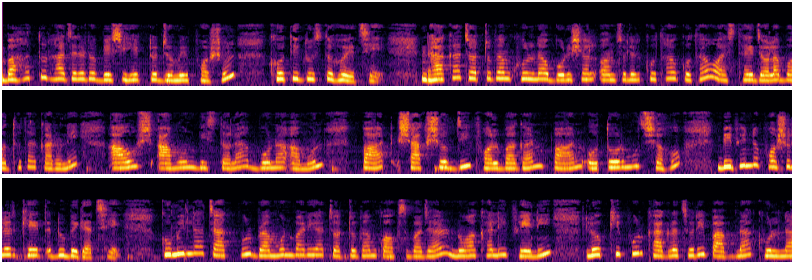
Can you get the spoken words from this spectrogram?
বাহাত্তর হাজারেরও বেশি হেক্টর জমির ফসল ক্ষতিগ্রস্ত হয়েছে। ঢাকা, চট্টগ্রাম, খুলনা ও বরিশাল অঞ্চলের কোথাও কোথাও অস্থায়ী জলাবদ্ধতার কারণে আউশ, আমন, বিস্তলা, বোনা আমন, পাট, শাকসবজি, ফলবাগান, পান ও তরমুজ সহ বিভিন্ন ফসলের ক্ষেত ডুবে গেছে। কুমিল্লা, চাঁদপুর, ব্রাহ্মণবাড়িয়া, চট্টগ্রাম, কক্সবাজার, নোয়াখালী ফেনী, লক্ষ্মীপুর, খাগড়াছড়ি, পাবনা, খুলনা,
